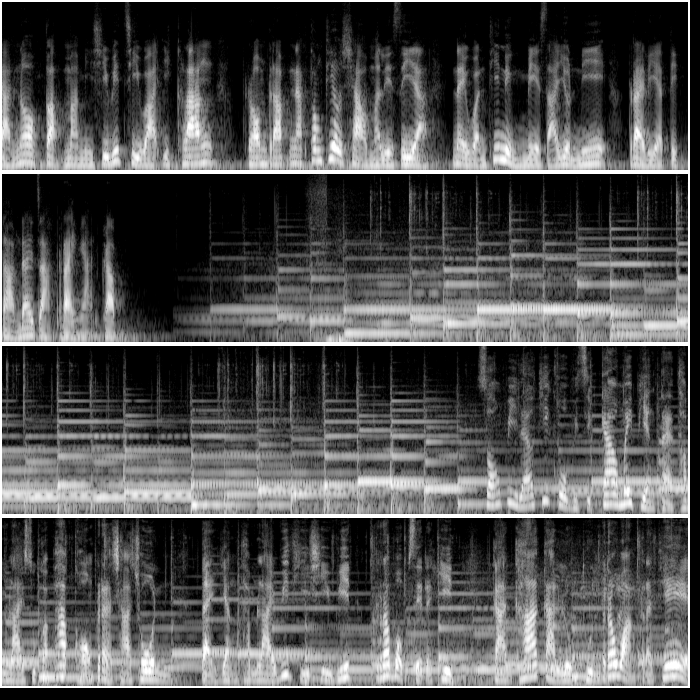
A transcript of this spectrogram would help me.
ด่านนอกกลับมามีชีวิตชีวาอีกครั้ง พร้อมรับนักท่องเที่ยวชาวมาเลเซีย ในวันที่ 1 เมษายนนี้ รายละเอียดติดตามได้จากรายงานครับ สองปีแล้วที่โควิด -19 ไม่เพียงแต่ทำลายสุขภาพของประชาชน แต่ยังทำลายวิถีชีวิต ระบบเศรษฐกิจ การค้าการลงทุนระหว่างประเทศ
